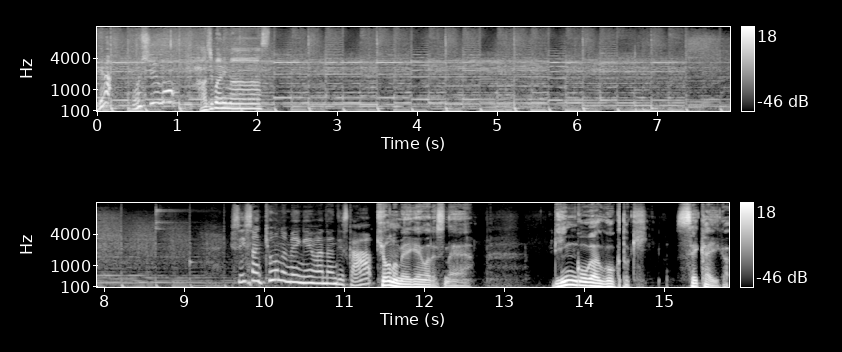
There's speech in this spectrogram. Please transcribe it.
では今週も。始まります。翡翠さん今日の名言は何ですか？今日の名言はですねリンゴが動くとき世界が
